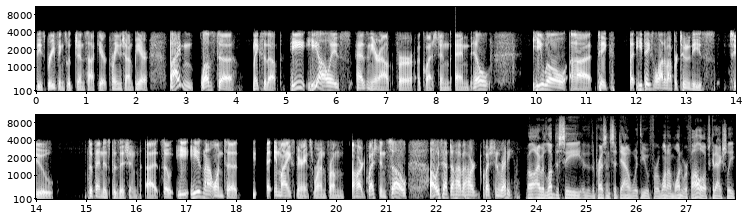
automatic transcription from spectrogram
these briefings with Jen Psaki or Karine Jean Pierre, Biden loves to mix it up. He he always has an ear out for a question, and he'll he will uh, take uh, he takes a lot of opportunities to defend his position. Uh, so he he is not one to, in my experience, run from a hard question. So I always have to have a hard question ready. Well, I would love to see the president sit down with you for a one-on-one where follow-ups could actually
